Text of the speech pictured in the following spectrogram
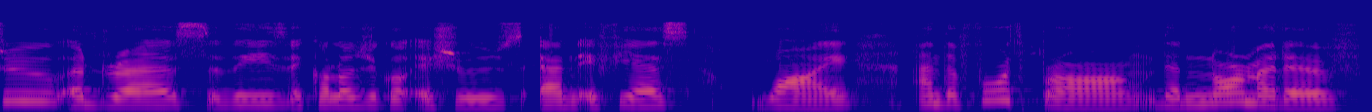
to address these ecological issues? And if yes, why? And the fourth prong, the normative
